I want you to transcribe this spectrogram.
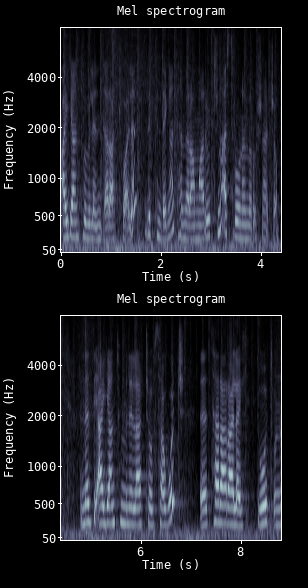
አያንቶ ብለን እንጠራቸዋለን። ልክ እንደኛ ተመራማሪዎችና አስትሮኖመሮች ናቸው። እነዚህ አያንቱ የምንላቸው ሰዎች ተራራ ላይ ይወጡና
